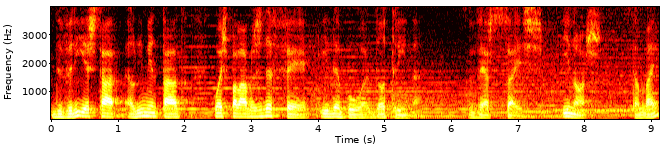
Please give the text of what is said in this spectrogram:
deveria estar alimentado com as palavras da fé e da boa doutrina. Verso 6. E nós também?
